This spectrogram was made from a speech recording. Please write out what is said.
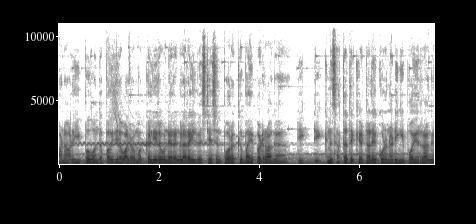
ஆனாலும் இப்போ வந்து அந்த பகுதியில் வாழ்கிற மக்கள் இரவு நேரங்களில் ரயில்வே ஸ்டேஷன் போறதுக்கு பயப்படுறாங்க. டிக் டிக்னு சத்தத்தை கேட்டாலே கூட நடுங்கி போயிடுறாங்க.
